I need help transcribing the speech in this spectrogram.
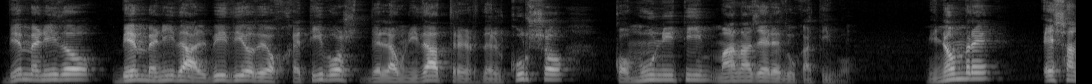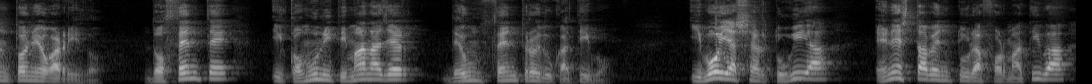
Bienvenido, bienvenida al vídeo de objetivos de la unidad 3 del curso Community Manager Educativo. Mi nombre es Antonio Garrido, docente y Community Manager de un centro educativo, y voy a ser tu guía en esta aventura formativa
